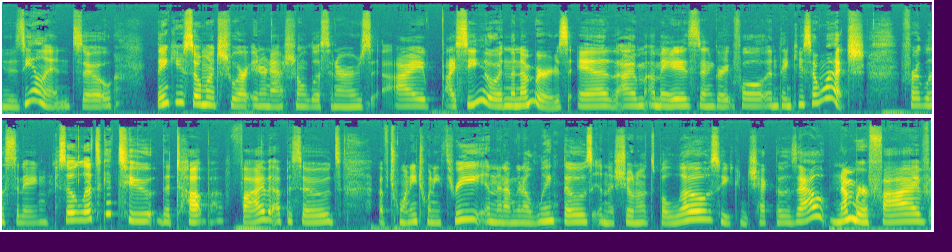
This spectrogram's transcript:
New Zealand. So thank you so much to our international listeners. I I see you in the numbers and I'm amazed and grateful and thank you so much for listening. So let's get to the top 5 episodes of 2023 and then I'm going to link those in the show notes below so you can check those out. Number 5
